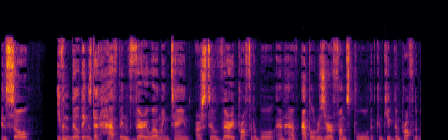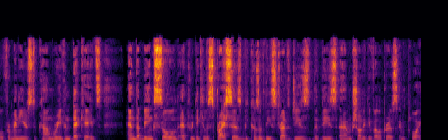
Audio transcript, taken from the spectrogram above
And so even buildings that have been very well maintained are still very profitable and have ample reserve funds pool that can keep them profitable for many years to come or even decades end up being sold at ridiculous prices because of these strategies that these um, shoddy developers employ.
